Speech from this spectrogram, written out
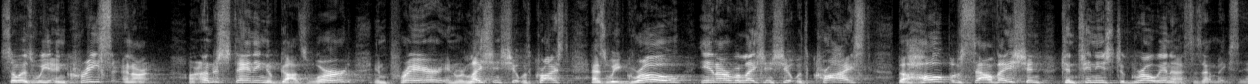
So as we increase in our, our understanding of God's word, in prayer, in relationship with Christ, as we grow in our relationship with Christ, the hope of salvation continues to grow in us. Does that make sense?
